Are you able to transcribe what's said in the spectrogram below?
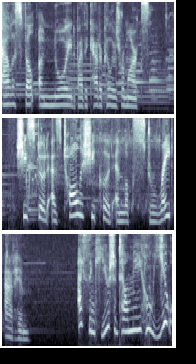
Alice felt annoyed by the caterpillar's remarks. She stood as tall as she could and looked straight at him. I think you should tell me who you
